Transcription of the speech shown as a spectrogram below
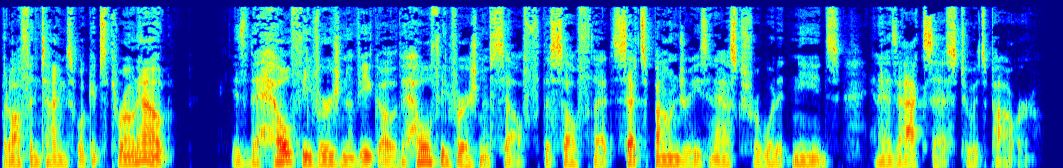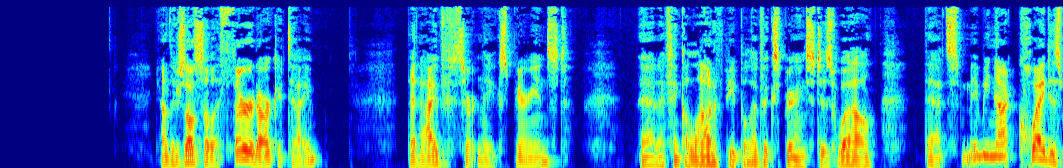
But oftentimes, what gets thrown out is the healthy version of ego, the healthy version of self, the self that sets boundaries and asks for what it needs and has access to its power. Now, there's also a third archetype that I've certainly experienced, that I think a lot of people have experienced as well, that's maybe not quite as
